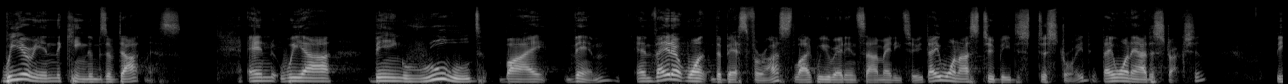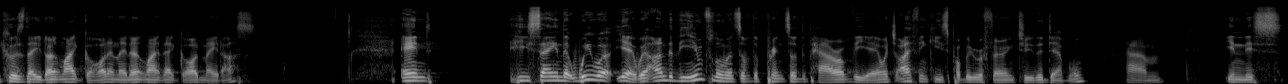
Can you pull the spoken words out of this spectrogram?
We are in the kingdoms of darkness. And we are being ruled by them. And they don't want the best for us, like we read in Psalm 82. They want us to be destroyed, they want our destruction because they don't like God and they don't like that God made us. And he's saying that we were, yeah, we're under the influence of the prince of the power of the air, which I think he's probably referring to the devil. Um, in this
